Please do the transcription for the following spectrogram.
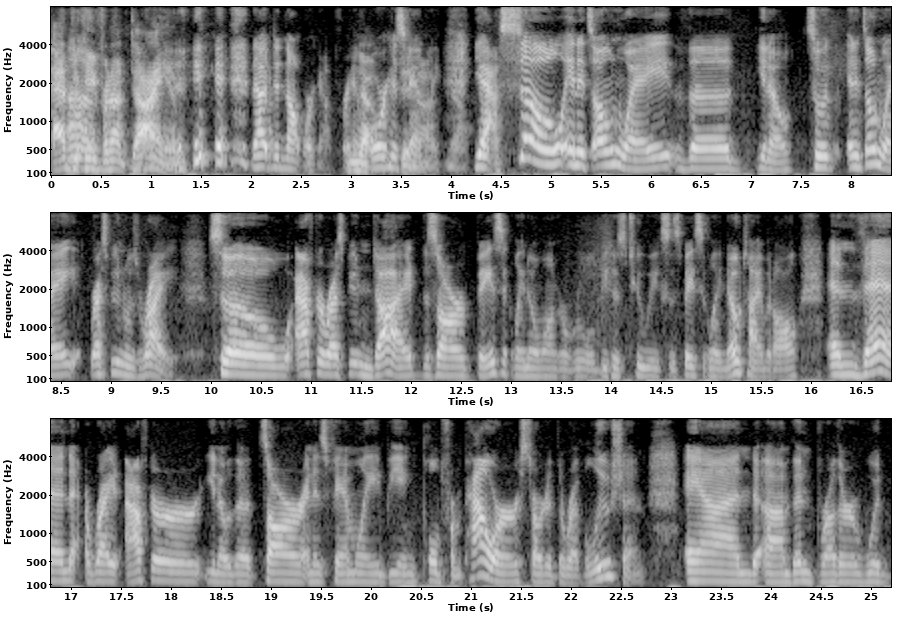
Advocate Um, for not dying. that did not work out for him No, or his not, family no. yeah so in its own way the you know so in its own way rasputin was right so after rasputin died the tsar basically no longer ruled because two weeks is basically no time at all and then right after you know the tsar and his family being pulled from power started the revolution and um, then brother would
